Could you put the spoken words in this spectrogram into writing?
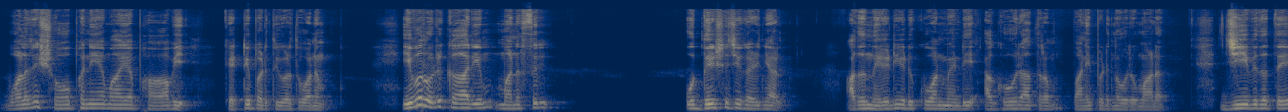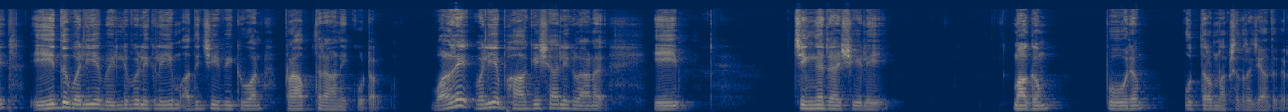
വളരെ ശോഭനീയമായ ഭാവി കെട്ടിപ്പടുത്തി ഉയർത്തുവാനും ഇവർ ഒരു കാര്യം മനസ്സിൽ ഉദ്ദേശിച്ചു കഴിഞ്ഞാൽ അത് നേടിയെടുക്കുവാൻ വേണ്ടി അഘോരാത്രം പണിപ്പെടുന്നവരുമാണ്. ജീവിതത്തെ ഏത് വലിയ വെല്ലുവിളികളെയും അതിജീവിക്കുവാൻ പ്രാപ്തരാണ് ഈ കൂട്ടർ വളരെ വലിയ ഭാഗ്യശാലികളാണ് ഈ ചിങ്ങരാശിയിലെ മകം പൂരം ഉത്തരം നക്ഷത്ര ജാതകർ.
